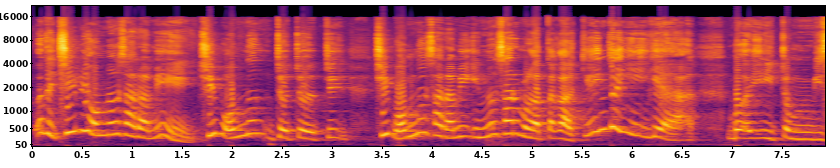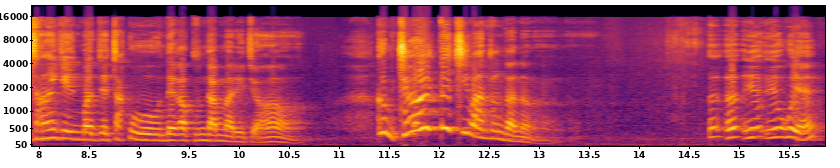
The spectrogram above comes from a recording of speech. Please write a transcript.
근데 집이 없는 사람이 집 없는 저저집 없는 사람이 있는 사람을 갖다가 굉장히 이게 뭐 이 좀 이상하게 뭐 자꾸 내가 군단 말이죠. 그럼 절대 집 안 준다 너는. 어, 어, 요, 요거에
